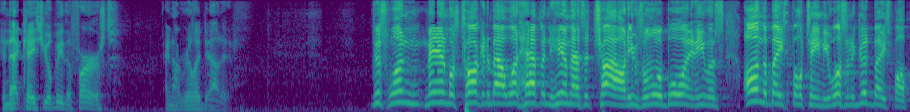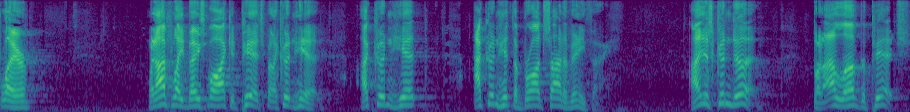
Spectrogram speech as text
In that case, you'll be the first, and I really doubt it. This one man was talking about what happened to him as a child. He was a little boy and he was on the baseball team. He wasn't a good baseball player. When I played baseball, I could pitch, but I couldn't hit. I couldn't hit I couldn't hit the broadside of anything. I just couldn't do it. But I loved to pitch.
